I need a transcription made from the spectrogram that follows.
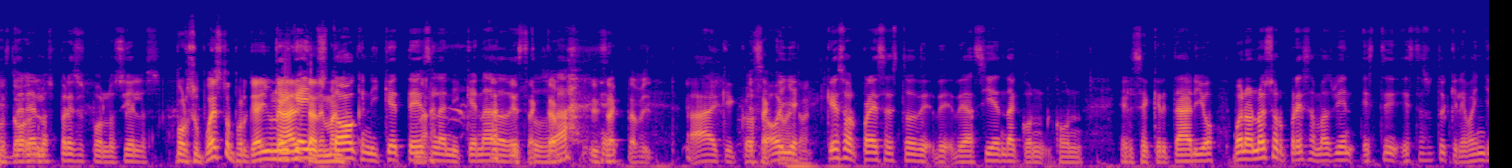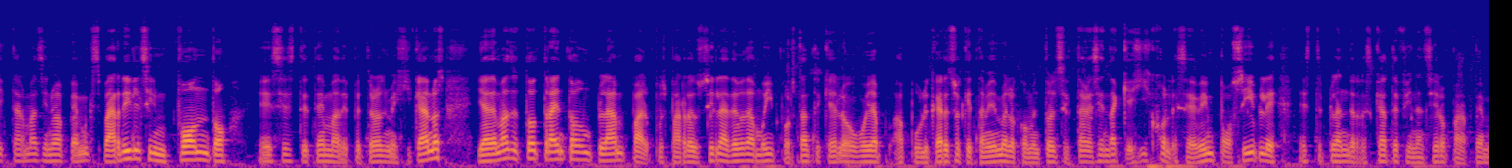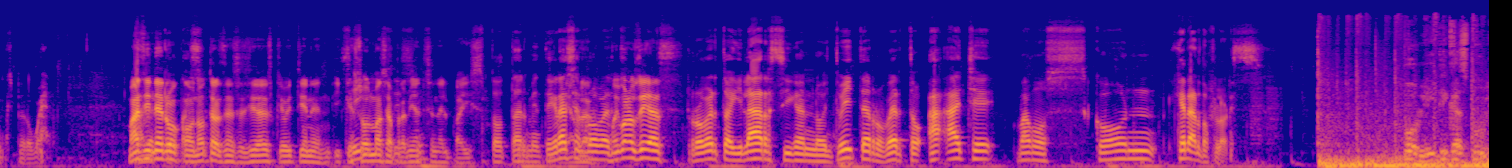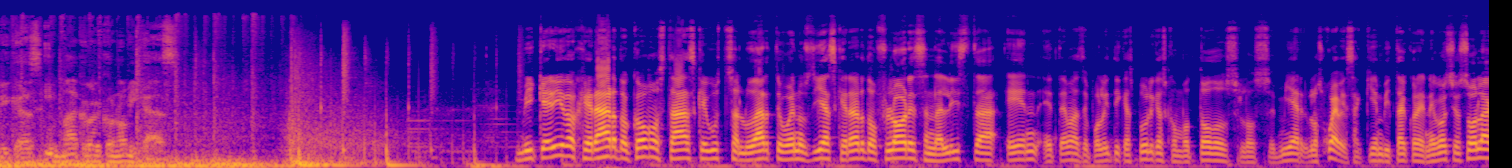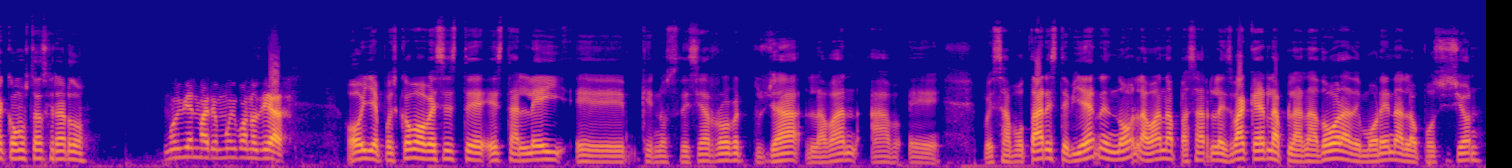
estarían los precios por los cielos. Por supuesto, porque hay una alta demanda. Ni qué Tesla, ni qué nada de estos, Exactamente. Ay, qué cosa. Oye, qué sorpresa esto de, de, Hacienda con, con el secretario. Bueno, no es sorpresa, más bien este, este asunto que le va a inyectar más dinero a Pemex, barril sin fondo es este tema de petróleos mexicanos y además de todo traen todo un plan para pues para reducir la deuda muy importante que luego voy a, publicar eso que también me lo comentó el sector de Hacienda que híjole se ve imposible este plan de rescate financiero para Pemex pero bueno más dinero con otras necesidades que hoy tienen y que son más apremiantes en el país. Totalmente. Gracias, Roberto. Muy buenos días. Roberto Aguilar, síganlo en Twitter, Roberto AH. Vamos con Gerardo Flores. Políticas públicas y macroeconómicas. Mi querido Gerardo, ¿cómo estás? Qué gusto saludarte. Buenos días, Gerardo Flores, analista en eh, temas de políticas públicas, como todos los, los jueves aquí en Bitácora de Negocios. Hola, ¿cómo estás, Gerardo? Muy bien, Mario, muy buenos días. Oye, pues cómo ves este esta ley eh, que nos decía Robert, pues ya la van a eh, pues a votar este viernes, ¿no? La van a pasar, les va a caer la planadora de Morena a la oposición.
